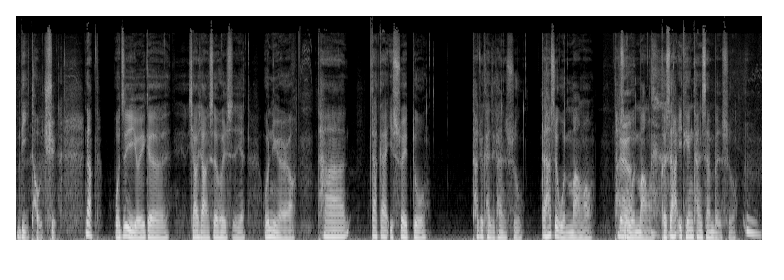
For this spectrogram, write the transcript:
里头去。那我自己有一个小小的社会实验，我女儿哦，她大概一岁多，她就开始看书，但她是文盲哦，她是文盲哦，可是她一天看三本书，嗯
